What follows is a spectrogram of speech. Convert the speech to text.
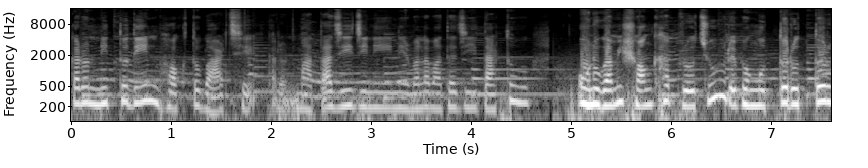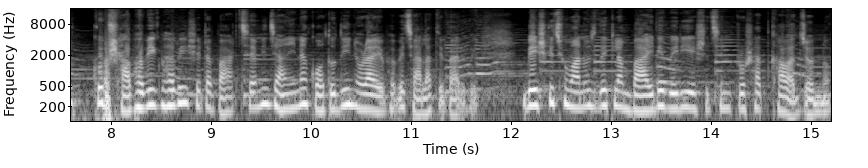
কারণ নিত্যদিন ভক্ত বাড়ছে। কারণ মাতাজি যিনি, নির্মলা মাতাজি, তার তো অনুগামী সংখ্যা প্রচুর এবং উত্তর উত্তর খুব স্বাভাবিকভাবেই সেটা বাড়ছে। আমি জানি না কতদিন ওরা এভাবে চালাতে পারবে। বেশ কিছু মানুষ দেখলাম বাইরে বেরিয়ে এসেছেন প্রসাদ খাওয়ার জন্য।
